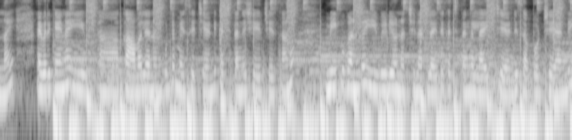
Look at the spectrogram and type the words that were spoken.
ఉన్నాయి. ఎవరికైనా ఈ కావాలి అని అనుకుంటే మెసేజ్ చేయండి. ఖచ్చితంగా షేర్ చేస్తాను. మీకు కనుక ఈ వీడియో నచ్చినట్లయితే ఖచ్చితంగా లైక్ చేయండి సపోర్ట్ చేయండి.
